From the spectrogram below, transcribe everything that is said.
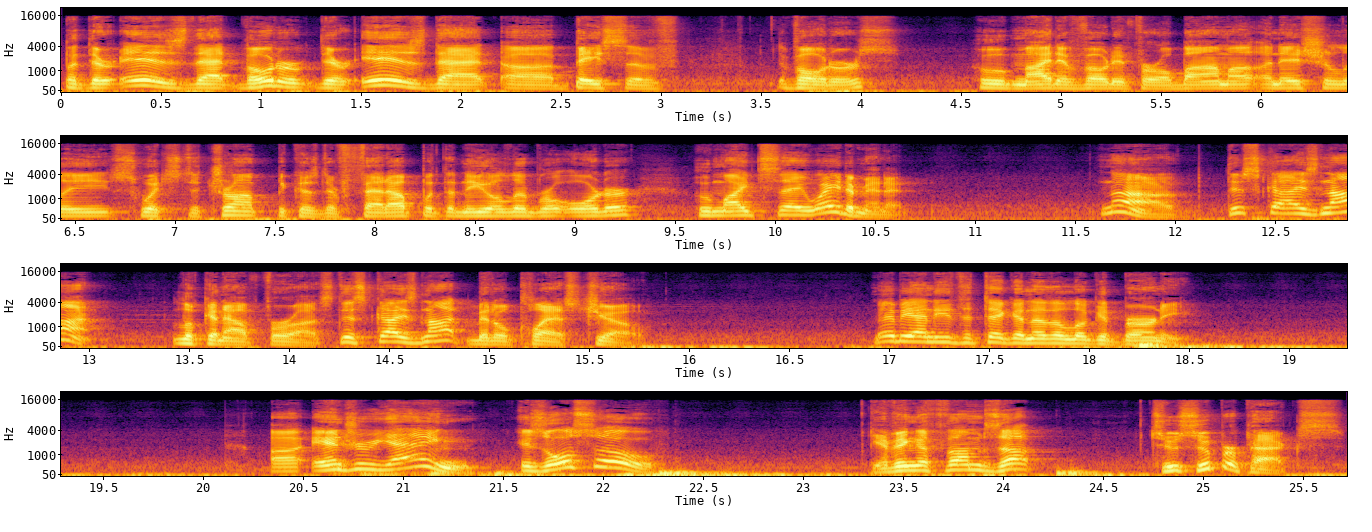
But there is that voter, there is that uh, base of voters who might have voted for Obama initially, switched to Trump because they're fed up with the neoliberal order, who might say, wait a minute. Nah, this guy's not looking out for us. This guy's not middle class Joe. Maybe I need to take another look at Bernie. Uh, Andrew Yang is also giving a thumbs up to super PACs.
